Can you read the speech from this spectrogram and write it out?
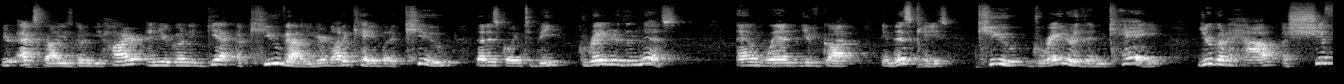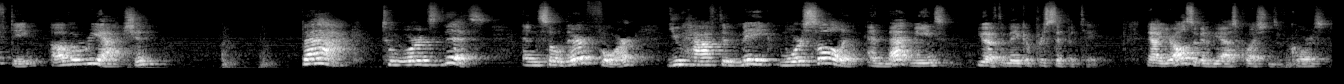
your x value is going to be higher and you're going to get a q value here, not a k, but a q that is going to be greater than this. And when you've got, in this case, q greater than k, you're going to have a shifting of a reaction back towards this. And so therefore, you have to make more solid, and that means you have to make a precipitate. Now, you're also going to be asked questions, of course.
